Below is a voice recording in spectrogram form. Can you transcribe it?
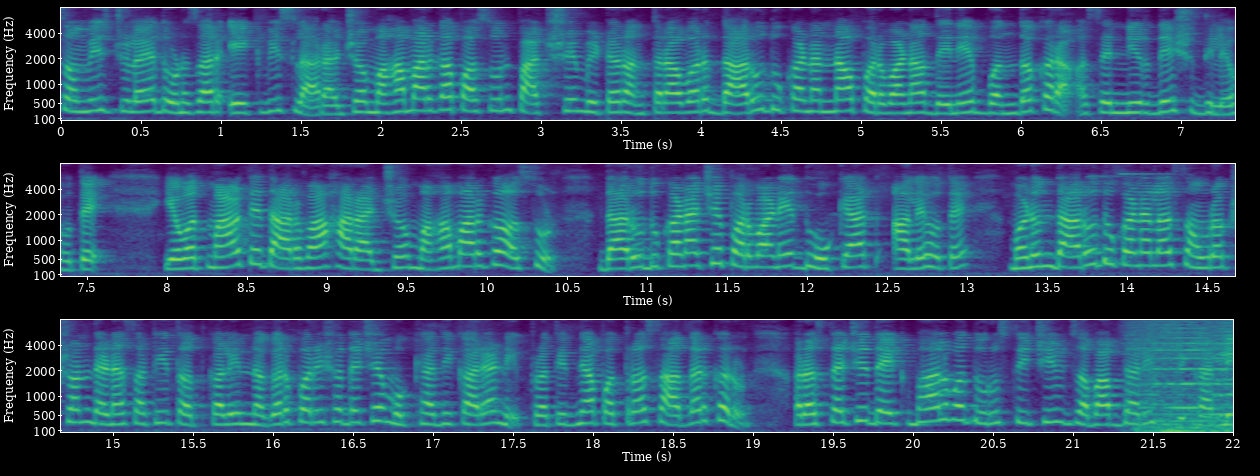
सव्वीस जुलै दोन हजार एकवीसला राज्य महामार्गापासून पाचशे मीटर अंतरावर दारू दुकानांना परवाना देणे बंद करा असे निर्देश दिले होते. यवतमाळ ते दारव्हा हा राज्य महामार्ग असून दारू दुकानाचे परवाने धोक्यात आले होते. म्हणून दारू दुकानाला संरक्षण देण्यासाठी तत्कालीन नगर परिषदेचे मुख्याधिकाऱ्यांनी प्रतिज्ञापत्र सादर करून रस्त्याची देखभाल व दुरुस्तीची जबाबदारी स्वीकारली.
